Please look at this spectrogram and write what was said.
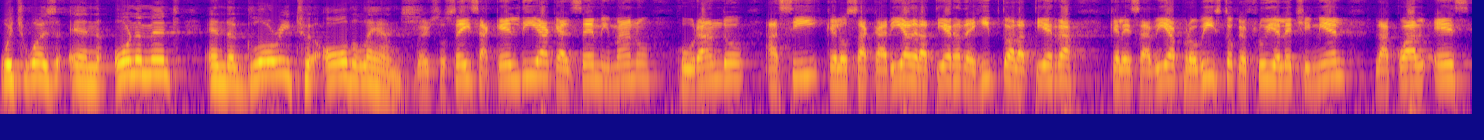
which was an ornament and a glory to all the lands. Verso 6, aquel día que alcé mi mano jurando así que los sacaría de la tierra de Egipto a la tierra que les había provisto que fluye leche y miel, la cual es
